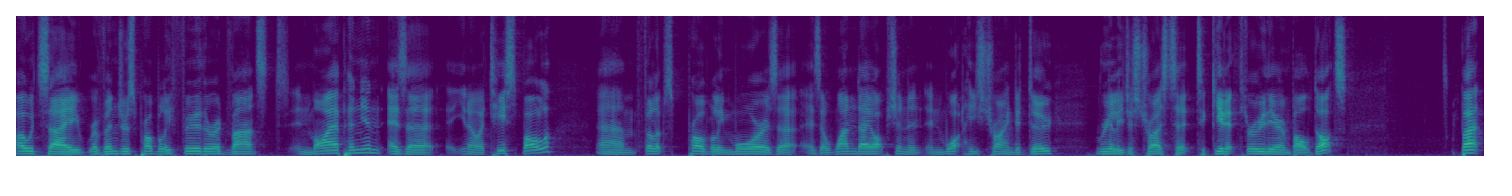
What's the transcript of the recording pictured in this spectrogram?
I would say Ravindra is probably further advanced, in my opinion, as a you know a test bowler. Um, Phillips probably more as a as a one day option in what he's trying to do. Really, just tries to to get it through there and bowl dots. But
